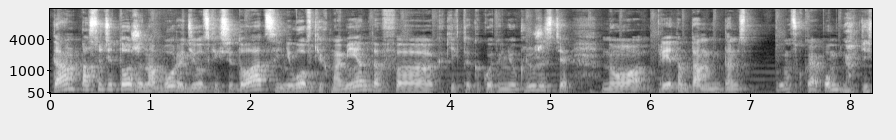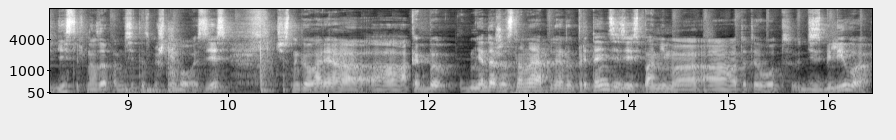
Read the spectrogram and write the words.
Там, по сути, тоже набор идиотских ситуаций, неловких моментов, э, каких-то какой-то неуклюжести, но при этом там, там насколько я помню, 10 лет назад, там действительно смешно было. Здесь, честно говоря, а, как бы у меня даже основная, наверное, претензия здесь, помимо а, вот этой вот дисбелива,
